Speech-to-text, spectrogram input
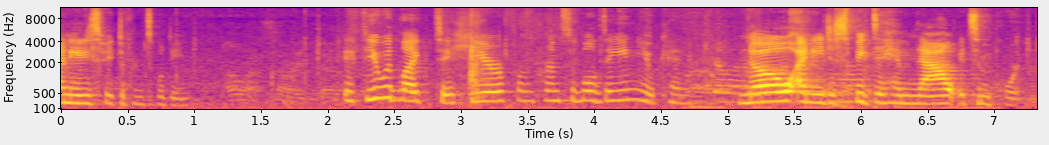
I need to speak to Principal Dean. If you would like to hear from Principal Dean, you can. No, I need to speak to him now. It's important.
